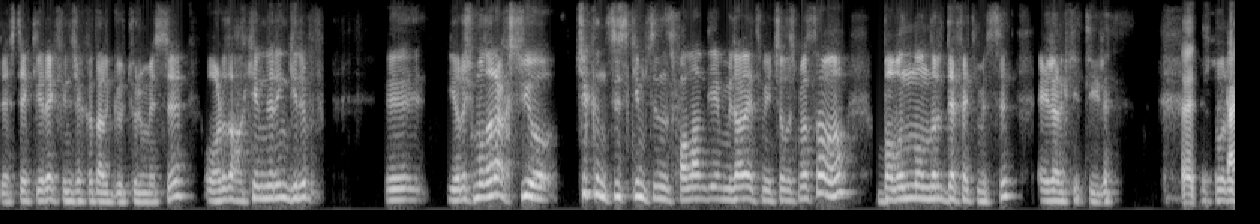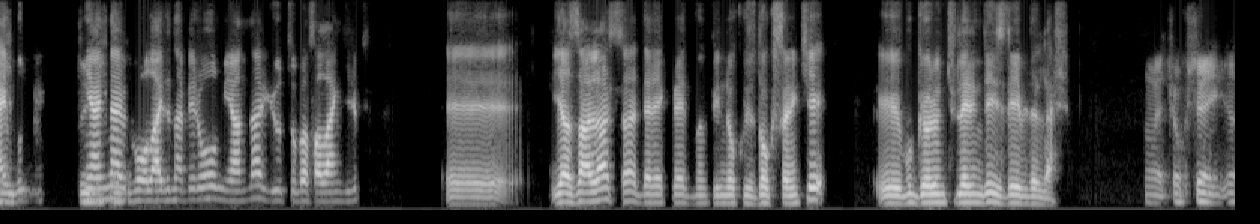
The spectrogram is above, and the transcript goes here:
Destekleyerek finişe kadar götürmesi. Orada hakemlerin girip e, yarışmalar aksıyor. Çıkın siz kimsiniz falan diye müdahale etmeye çalışması ama babanın onları def etmesi el hareketiyle. Evet. Sonra yani bu dinleyenler bu olaydan haberi olmayanlar YouTube'a falan girip e, yazarlarsa Derek Redmond 1992 e, bu görüntülerini de izleyebilirler. Evet çok şey e,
